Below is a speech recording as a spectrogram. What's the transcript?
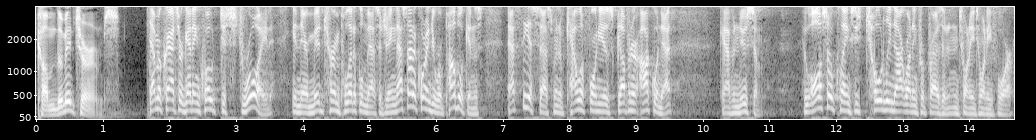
come the midterms. Democrats are getting, quote, destroyed in their midterm political messaging. That's not according to Republicans. That's the assessment of California's Governor Aquanet, Gavin Newsom, who also claims he's totally not running for president in 2024.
